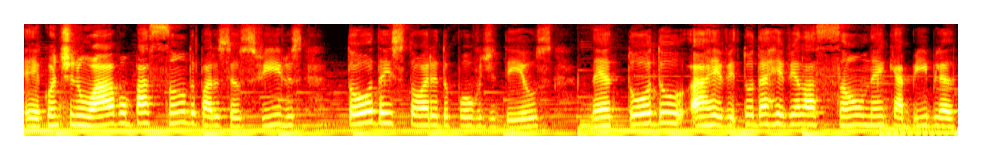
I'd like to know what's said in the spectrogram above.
é, continuavam passando para os seus filhos toda a história do povo de Deus, né, todo a, toda a revelação né, que a Bíblia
